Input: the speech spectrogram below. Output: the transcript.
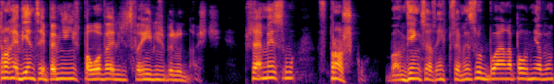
trochę więcej pewnie niż połowę swojej liczby ludności przemysł w proszku, bo większa część przemysłu była na południowym,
